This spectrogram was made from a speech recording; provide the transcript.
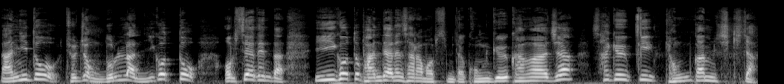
난이도 조정 논란 이것도 없애야 된다. 이것도 반대하는 사람 없습니다. 공교육 강화하자, 사교육비 경감시키자.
